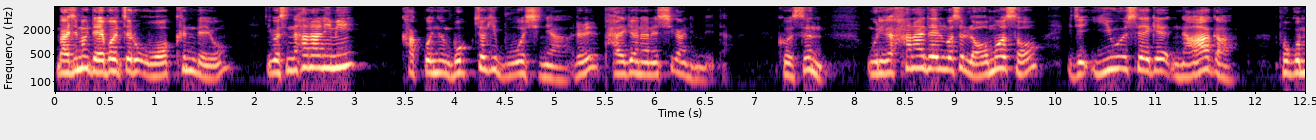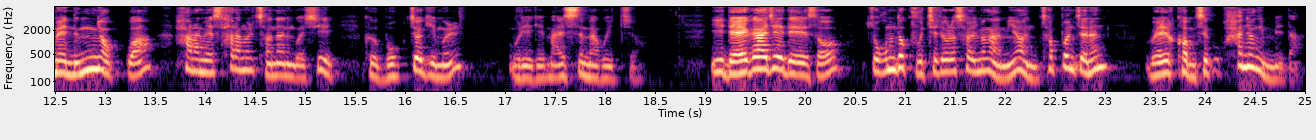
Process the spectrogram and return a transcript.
마지막 네 번째로 워크인데요. 이것은 하나님이 갖고 있는 목적이 무엇이냐를 발견하는 시간입니다. 그것은 우리가 하나 되는 것을 넘어서 이제 이웃에게 나아가 복음의 능력과 하나님의 사랑을 전하는 것이 그 목적임을 우리에게 말씀하고 있죠. 이 네 가지에 대해서 조금 더 구체적으로 설명하면 첫 번째는 웰컴, 즉 환영입니다.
